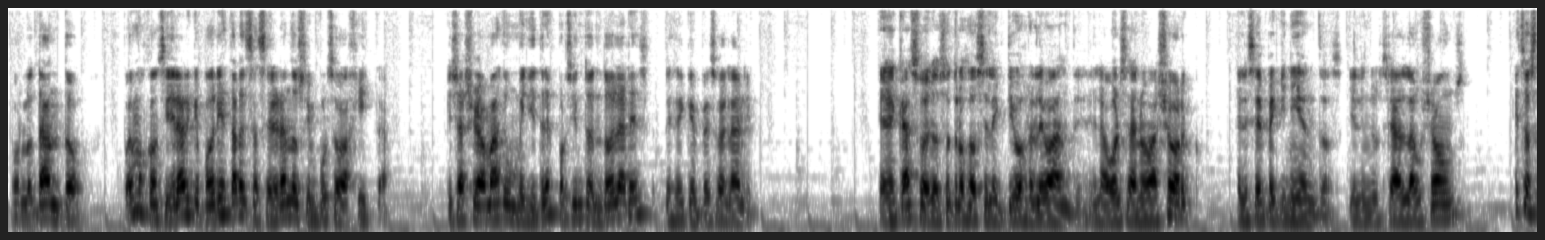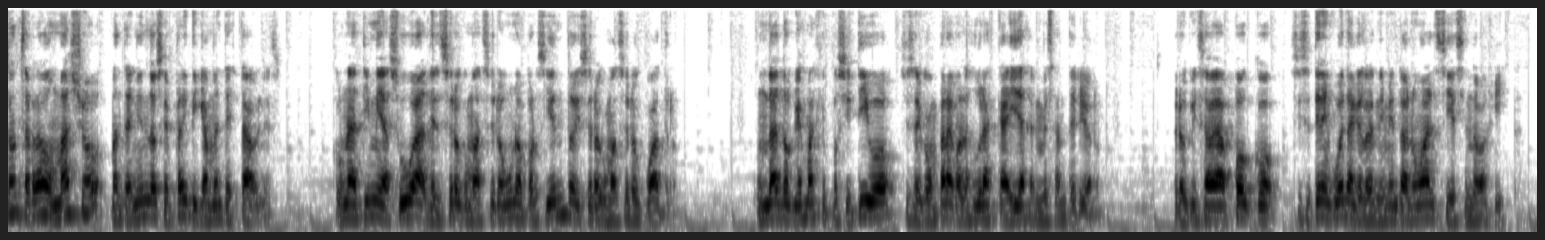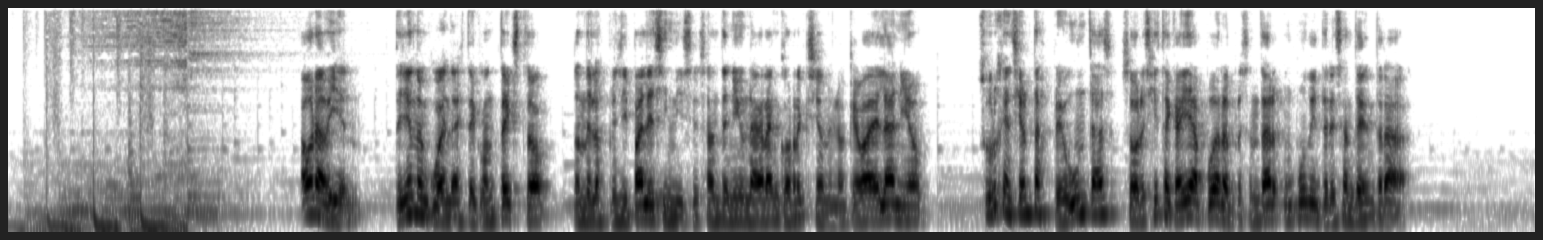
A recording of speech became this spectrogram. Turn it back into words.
Por lo tanto, podemos considerar que podría estar desacelerando su impulso bajista, que ya lleva más de un 23% en dólares desde que empezó el año. En el caso de los otros dos selectivos relevantes, de la Bolsa de Nueva York, el SP500 y el industrial Dow Jones, estos han cerrado mayo manteniéndose prácticamente estables, con una tímida suba del 0,01% y 0,04%. Un dato que es más que positivo si se compara con las duras caídas del mes anterior, pero que sabe a poco si se tiene en cuenta que el rendimiento anual sigue siendo bajista. Ahora bien, teniendo en cuenta este contexto, donde los principales índices han tenido una gran corrección en lo que va del año, surgen ciertas preguntas sobre si esta caída puede representar un punto interesante de entrada.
